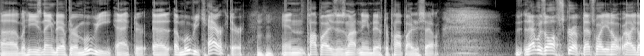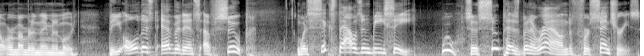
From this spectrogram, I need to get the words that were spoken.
uh, but he's named after a movie actor, uh, a movie character, and Popeye's is not named after Popeye the sailor. That was off script. That's why you don't. I don't remember the name of the movie. The oldest evidence of soup was 6000 BC. So soup has been around for centuries.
